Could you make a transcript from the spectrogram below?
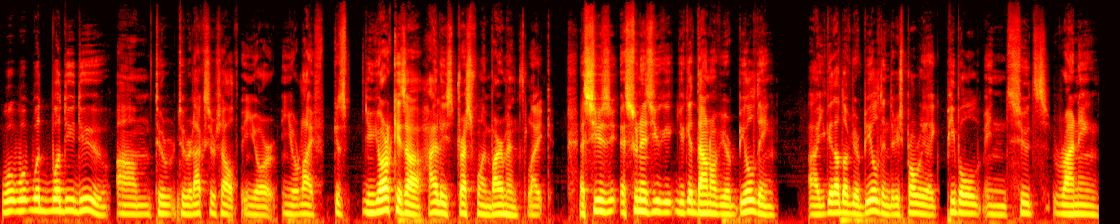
what what what do you do um to to relax yourself in your in your life? Because New York is a highly stressful environment. Like as soon as you, as soon as you you get down of your building, uh, you get out of your building, there is probably like people in suits running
